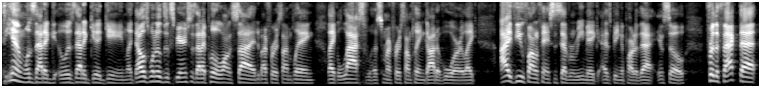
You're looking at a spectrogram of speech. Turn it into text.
damn, was that a was that a good game? Like that was one of those experiences that I put alongside my first time playing like Last of Us, or my first time playing God of War. Like I view Final Fantasy VII Remake as being a part of that. And so for the fact that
